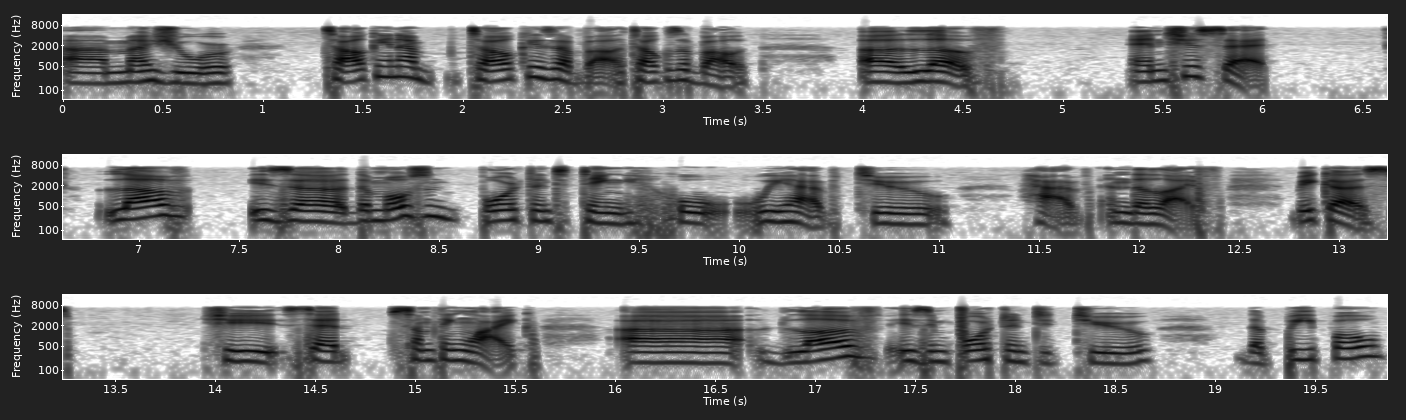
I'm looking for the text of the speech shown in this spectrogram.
uh, Majur talking talks about talks about uh, love, and she said, "Love is uh, the most important thing who we have to have in the life," because she said something like, uh, "Love is important to the people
